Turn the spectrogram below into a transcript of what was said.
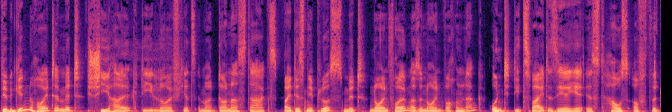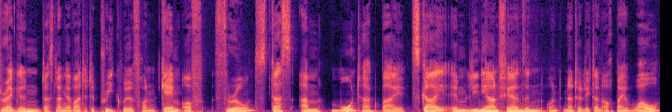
Wir beginnen heute mit She-Hulk. Die läuft jetzt immer donnerstags bei Disney Plus mit neun Folgen, also neun Wochen lang. Und die zweite Serie ist House of the Dragon, das lang erwartete Prequel von Game of Thrones, das am Montag bei Sky im linearen Fernsehen und natürlich dann auch bei Wow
